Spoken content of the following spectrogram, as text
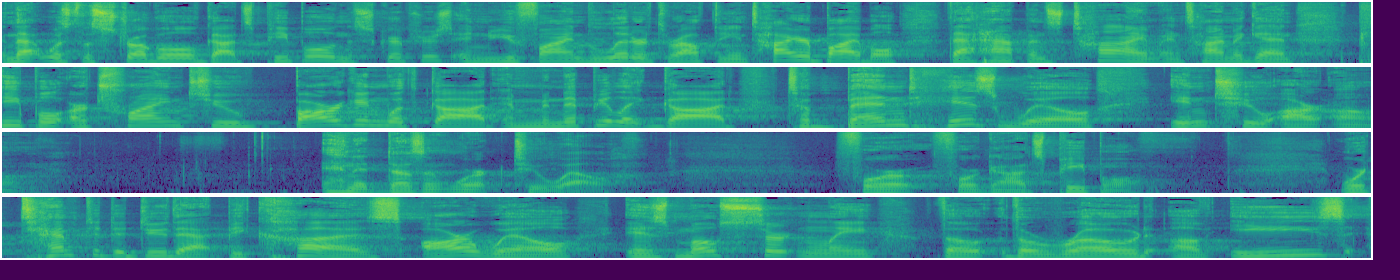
And that was the struggle of God's people in the scriptures. And you find littered throughout the entire Bible that happens time and time again. People are trying to bargain with God and manipulate God to bend his will into our own. And it doesn't work too well for, for God's people. We're tempted to do that because our will is most certainly the, the road of ease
